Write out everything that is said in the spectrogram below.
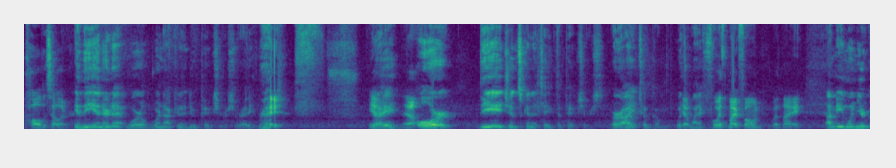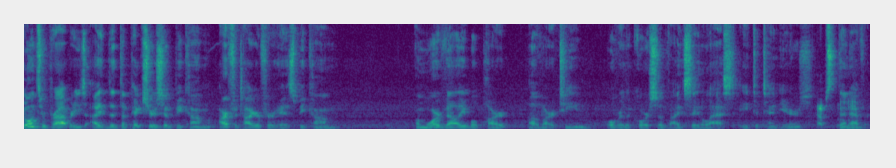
call the seller. in the internet world, we're not going to do pictures, right? Right. Yeah. Right? Yeah. Or the agent's going to take the pictures, or I took them with Yep, my phone. With my phone. With my. I mean, when you're going through properties, I the, the pictures have become our photographer has become a more valuable part of our team over the course of I'd say the last eight to ten years Absolutely. than ever.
